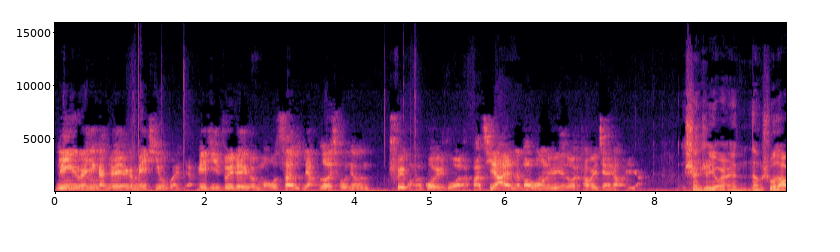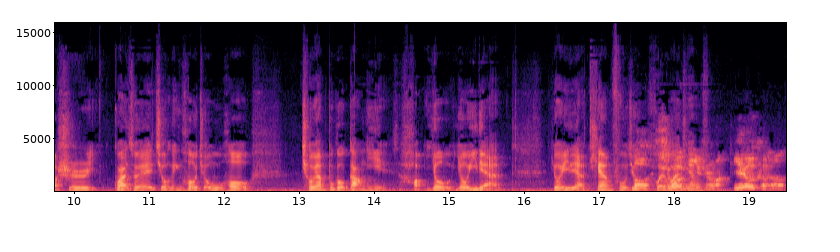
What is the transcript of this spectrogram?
另一个原因感觉也跟媒体有关系，啊，媒体对这个某三两个球星吹捧的过于多了，把其他人的曝光率也都稍微减少了一点。甚至有人能说到是怪罪九零后、九五后球员不够刚毅，好有有一点有一点天赋就哦，毁坏天赋。是吗？也有可能，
